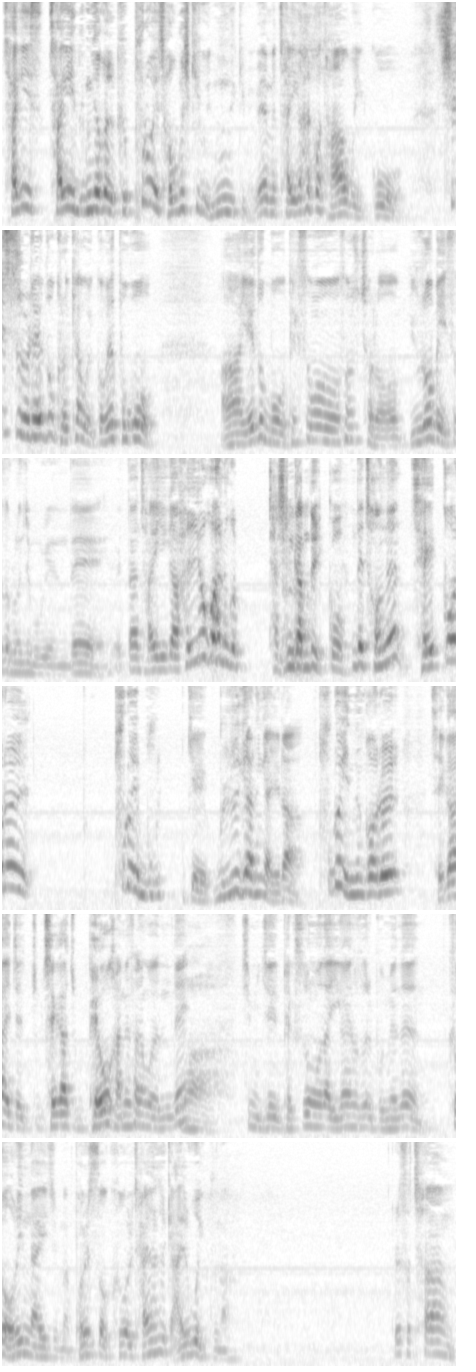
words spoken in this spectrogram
자기 자기 능력을 그 프로에 적응시키고 있는 느낌이에요. 왜냐면 자기가 할 거 다 하고 있고 실수를 해도 그렇게 하고 있고 그래서 보고 아 얘도 뭐 백승호 선수처럼 유럽에 있어서 그런지 모르겠는데 일단 자기가 하려고 하는 걸 자신감도 있고 근데 저는 제 거를 프로에 물, 이렇게 물르게 하는 게 아니라 프로에 있는 거를 제가 이제 좀 제가 좀 배워가면서 하는 거였는데 와. 지금 이제 백승호나 이강인 선수를 보면은 그 어린 나이지만 벌써 그걸 자연스럽게 알고 있구나. 그래서 참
